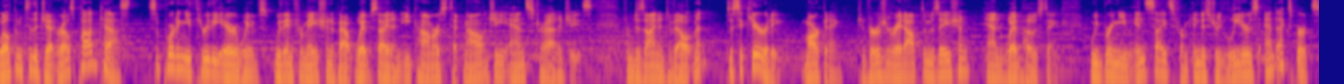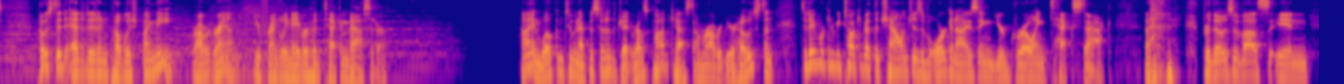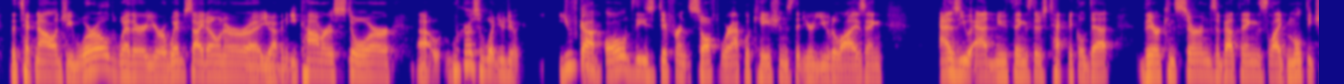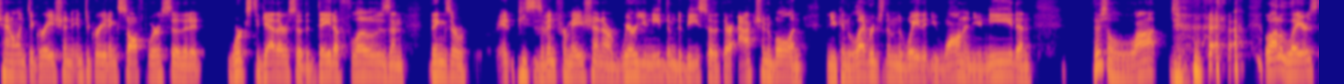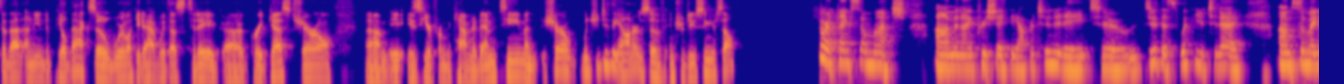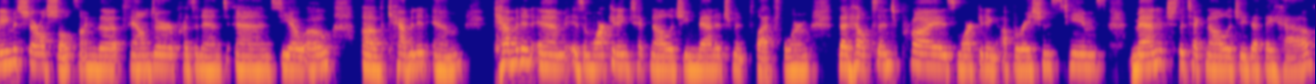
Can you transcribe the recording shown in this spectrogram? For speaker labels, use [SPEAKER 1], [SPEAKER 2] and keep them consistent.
[SPEAKER 1] Welcome to the JetRails podcast, supporting you through the airwaves with information about website and e commerce technology and strategies, from design and development to security, marketing, conversion rate optimization, and web hosting. We bring you insights from industry leaders and experts. Hosted, edited, and published by me, Robert Rand, your friendly neighborhood tech ambassador. Hi, and welcome to an episode of the JetRails podcast. I'm Robert, your host, and today we're going to be talking about the challenges of organizing your growing tech stack. For those of us in the technology world, whether you're a website owner, uh, you have an e commerce store, uh, regardless of what you're doing, you've got mm. all of these different software applications that you're utilizing. As you add new things, there's technical debt. There are concerns about things like multi channel integration, integrating software so that it works together so the data flows and things are pieces of information are where you need them to be so that they're actionable and, and you can leverage them the way that you want and you need and there's a lot a lot of layers to that onion to peel back. So we're lucky to have with us today a great guest Sheryl um, is here from the cabinet m team. And Sheryl would you do the honors of introducing yourself
[SPEAKER 2] Sure. Thanks so much. Um, and I appreciate the opportunity to do this with you today. Um, so, my name is Sheryl Shultz. I'm the founder, president, and COO of Cabinet M. Cabinet M is a marketing technology management platform that helps enterprise marketing operations teams manage the technology that they have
